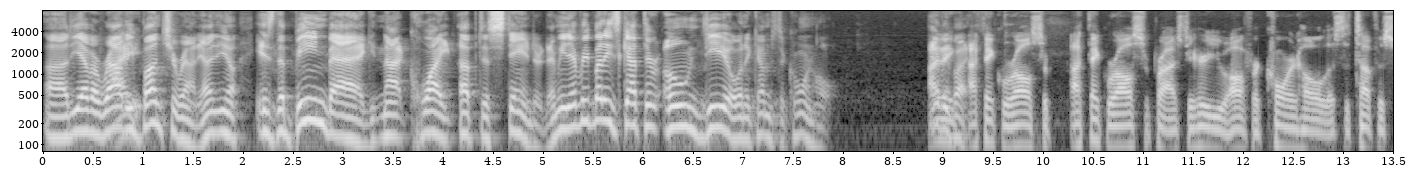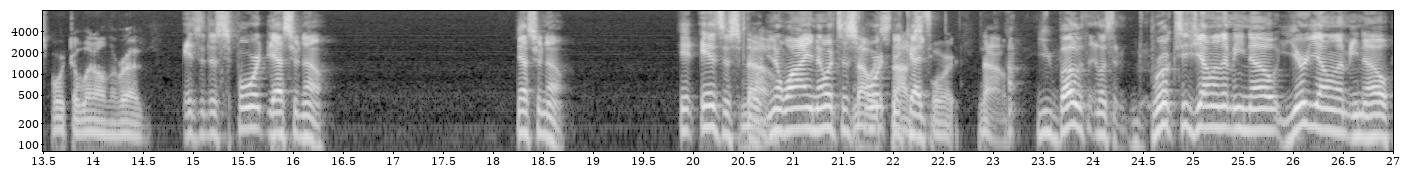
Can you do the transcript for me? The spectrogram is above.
Uh, do you have a rowdy bunch around you? You know, is the bean bag not quite up to standard? I mean, everybody's got their own deal when it comes to cornhole. I think I think we're all I think we're all surprised to hear you offer cornhole as the toughest sport to win on the road. Is it a sport? Yes or no? Yes or no? It is a sport. No. You know why I know it's a sport? No, it's not because a sport. No. You both listen. Brooks is yelling at me. No, you're yelling at me. No,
